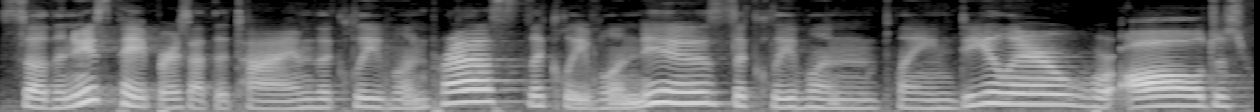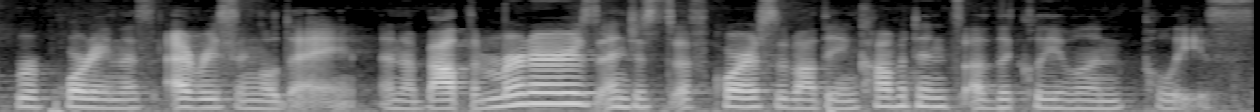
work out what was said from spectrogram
So the newspapers at the time, the Cleveland Press, the Cleveland News, the Cleveland Plain Dealer, were all just reporting this every single day and about the murders and just, of course, about the incompetence of the Cleveland police.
